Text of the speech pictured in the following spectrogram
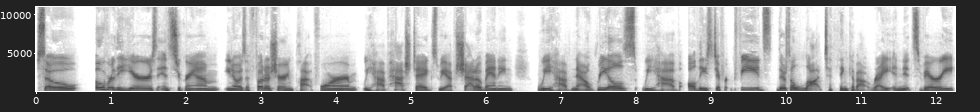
So over the years, Instagram, you know, as a photo sharing platform, we have hashtags, we have shadow banning, we have now reels, we have all these different feeds. There's a lot to think about, right? And it's very,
